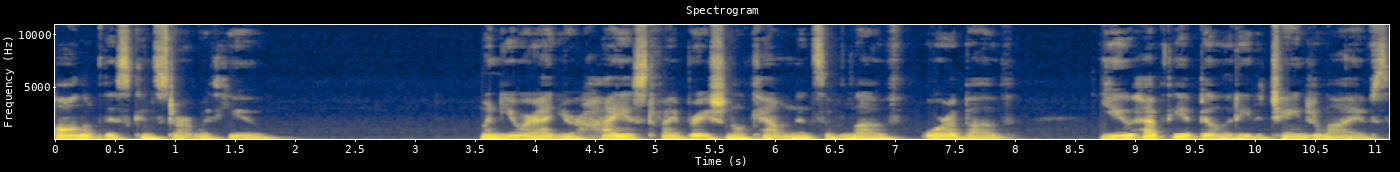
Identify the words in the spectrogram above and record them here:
All of this can start with you. When you are at your highest vibrational countenance of love or above, you have the ability to change lives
